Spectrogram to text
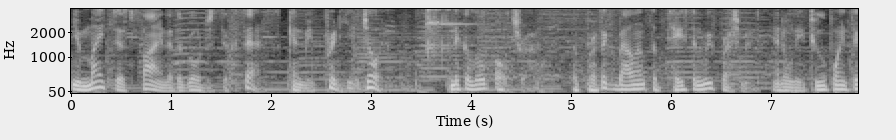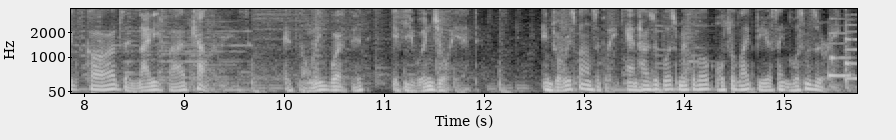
You might just find that the road to success can be pretty enjoyable. Michelob Ultra, the perfect balance of taste and refreshment, and only 2.6 carbs and 95 calories. It's only worth it if you enjoy it. Enjoy responsibly. Anheuser-Busch Michelob Ultra Light Beer, St. Louis, Missouri.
